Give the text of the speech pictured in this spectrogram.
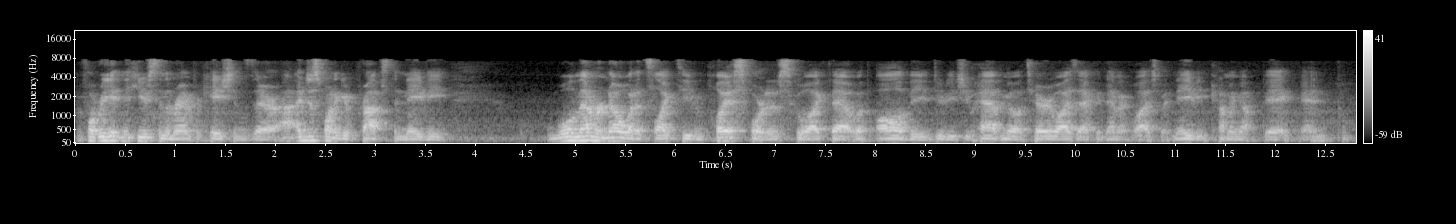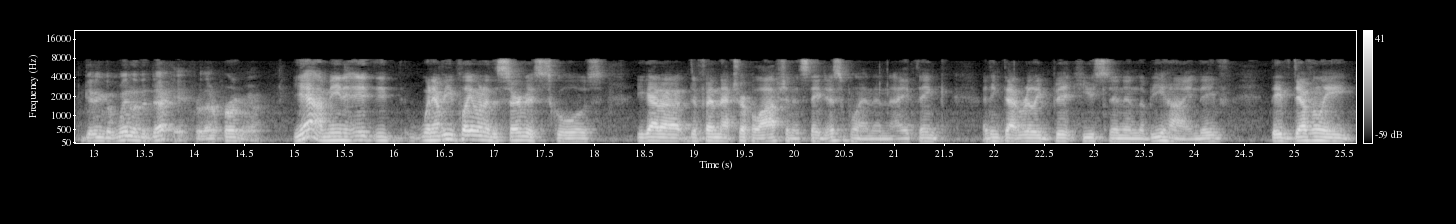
before we get into Houston, the ramifications there, I just want to give props to Navy we'll never know what it's like to even play a sport at a school like that with all the duties you have military wise, academic wise, but Navy coming up big and getting the win of the decade for their program. Yeah, I mean, it, it, whenever you play one of the service schools, you got to defend that triple option and stay disciplined. And I think I think that really bit Houston in the behind. They've they've definitely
